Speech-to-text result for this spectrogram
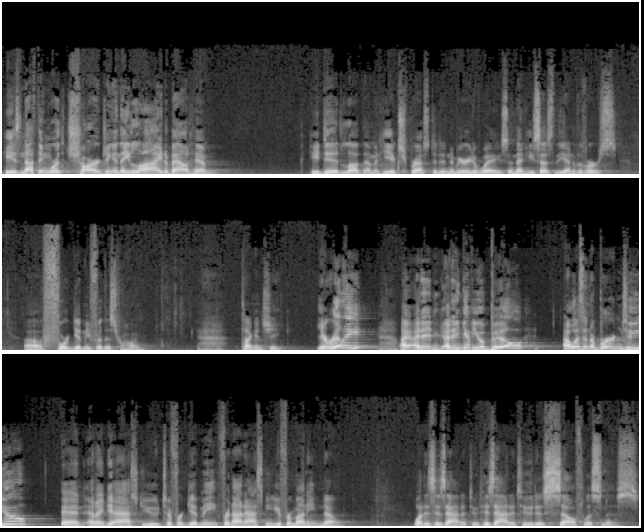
he is nothing worth charging, and they lied about him. He did love them, and he expressed it in a myriad of ways. And then he says at the end of the verse, uh, Forgive me for this wrong. Tongue in cheek. Yeah, really? I, I, didn't, I didn't give you a bill? I wasn't a burden to you? And, and I need to ask you to forgive me for not asking you for money? No. What is his attitude? His attitude is selflessness.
